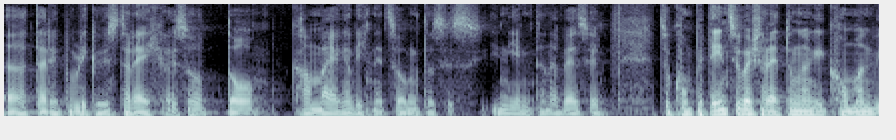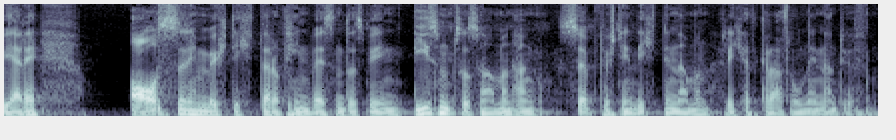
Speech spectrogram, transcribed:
der Republik Österreich. Also da kann man eigentlich nicht sagen, dass es in irgendeiner Weise zu Kompetenzüberschreitungen gekommen wäre. Außerdem möchte ich darauf hinweisen, dass wir in diesem Zusammenhang selbstverständlich den Namen Richard Grasl nennen dürfen.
